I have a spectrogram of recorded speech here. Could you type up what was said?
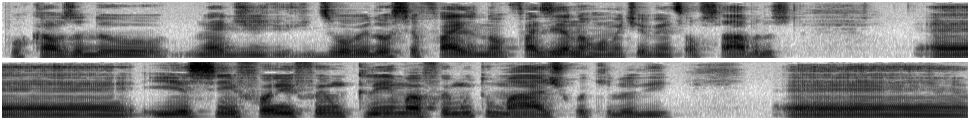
por causa do, né, de, de desenvolvedor, você faz, não, fazia normalmente eventos aos sábados, é, e assim, foi, foi um clima, foi muito mágico aquilo ali. É,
